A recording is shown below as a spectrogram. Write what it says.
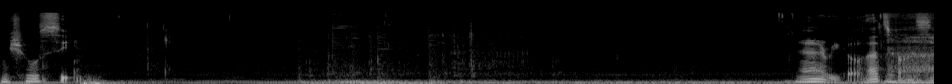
We shall see. There we go. That's fancy.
